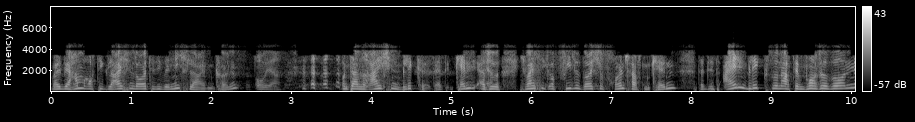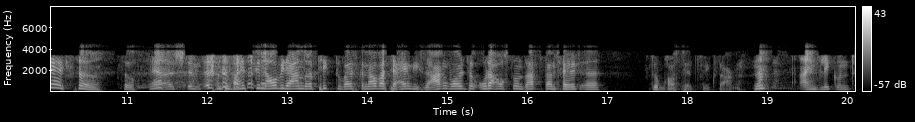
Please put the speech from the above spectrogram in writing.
Weil wir haben auch die gleichen Leute, die wir nicht leiden können. Oh ja. Und dann reichen Blicke. Das kennt, also ich weiß nicht, ob viele solche Freundschaften kennen. Das ist ein Blick so nach dem Motto so, ne, so. Ja, ne? stimmt. Und du weißt genau, wie der andere tickt. Du weißt genau, was der eigentlich sagen wollte. Oder auch so ein Satz dann fällt, äh, du brauchst jetzt nichts sagen. Ne? Ein Blick und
